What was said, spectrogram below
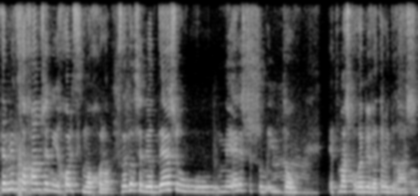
תלמיד חכם שאני יכול לסמוך עליו, בסדר? שאני יודע שהוא מאלה ששומעים טוב את מה שקורה בבית המדרש.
